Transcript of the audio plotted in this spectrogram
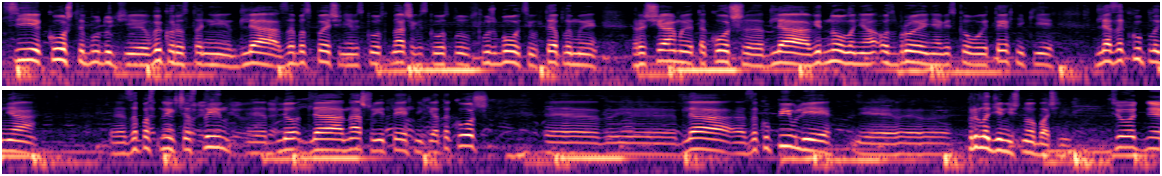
Ці кошти будуть е, використані для забезпечення наших військовослужбовців теплими речами, також е, для відновлення озброєння військової техніки, для закуплення е, запасних частин е, для, нашої техніки, а також е, е, для закупівлі е, приладів нічного бачення. Сьогодні,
